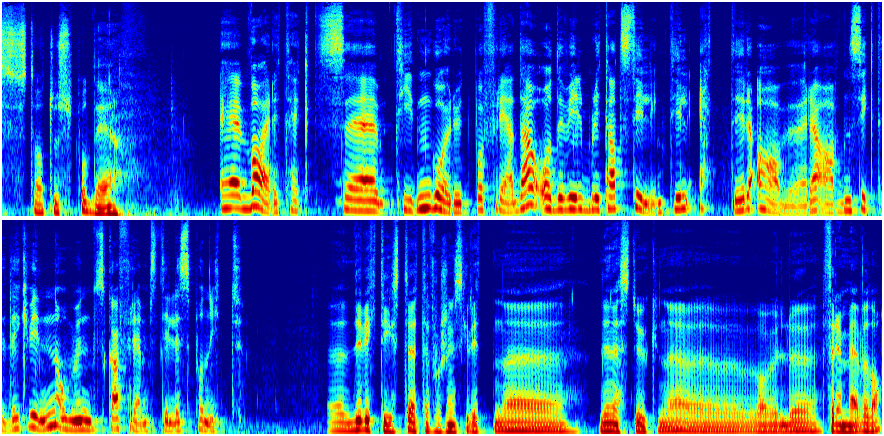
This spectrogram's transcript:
status på det? Varetektstiden går ut på fredag, og det vil bli tatt stilling til etter avhøret av den siktede kvinnen om hun skal fremstilles på nytt. De viktigste etterforskningsskrittene de neste ukene. Hva vil du fremheve da?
